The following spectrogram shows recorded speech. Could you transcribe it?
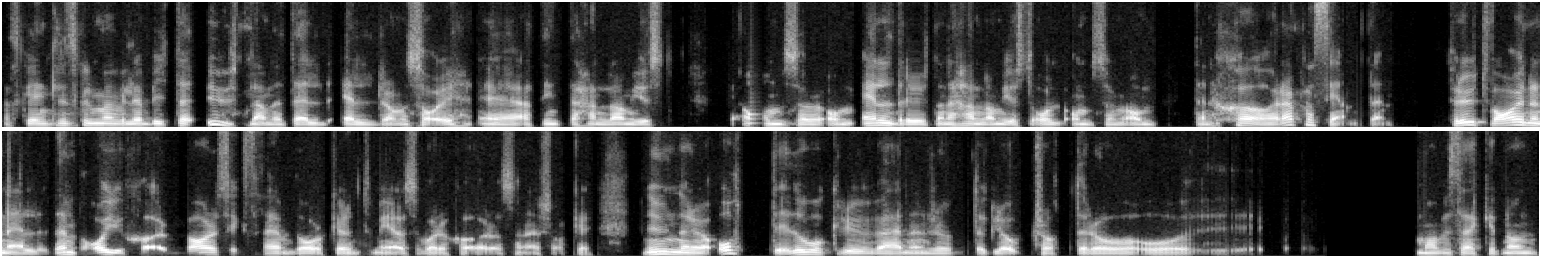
jag ska, egentligen skulle man vilja byta ut namnet äldreomsorg, eh, att det inte handlar om just omsorg om äldre utan det handlar om just omsorg om den sköra patienten. Förut var ju den äldre, den var ju skör. Var du 65 då orkar du inte mer och så var du skör och sådana saker. Nu när du är 80 då åker du världen runt och globetrotter och, och man har väl säkert någon,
